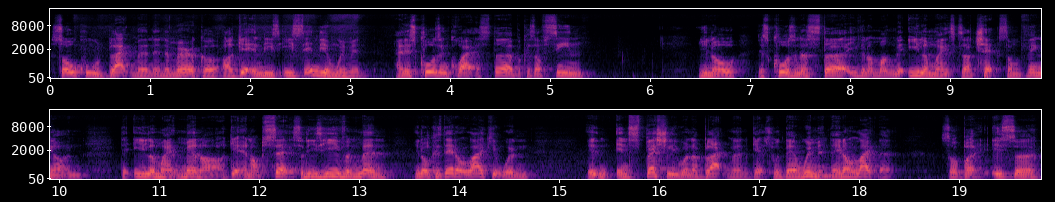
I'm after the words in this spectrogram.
so called black men in America are getting these East Indian women. And it's causing quite a stir because I've seen, you know, it's causing a stir even among the Elamites because I checked something out and the Elamite men are getting upset. So these heathen men, you know, because they don't like it when in, especially when a black man gets with their women. They don't like that. So, but it's a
